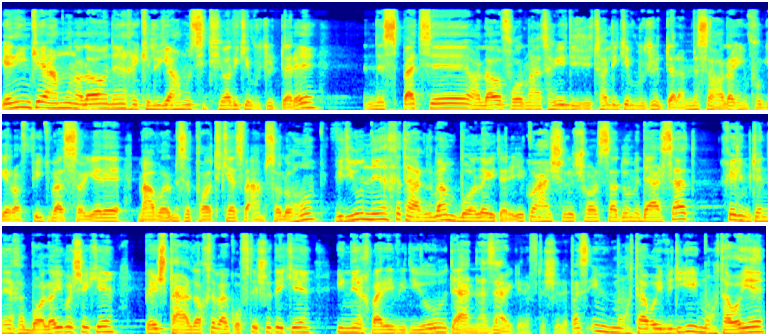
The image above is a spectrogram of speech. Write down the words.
یعنی اینکه همون حالا نرخ کلیک همون CTR ی که وجود داره نسبت حالا فرمت های دیجیتالی که وجود دارن مثل حالا اینفوگرافیک و سایر موارد مثل پادکست و امثال هم ویدیو نرخ تقریبا بالایی داره 1.84 صدم درصد. خیلی می‌تونه نرخ بالایی باشه که بهش پرداخته و گفته شده که این نرخ برای ویدیو در نظر گرفته شده. پس این محتوای ویدیو یک محتوای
